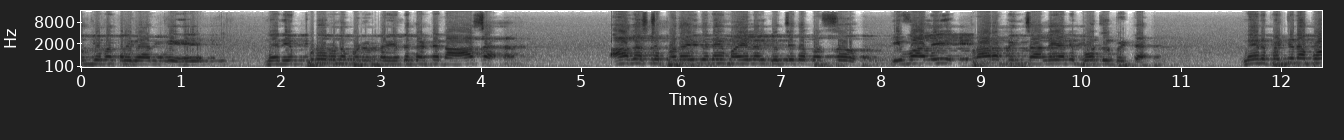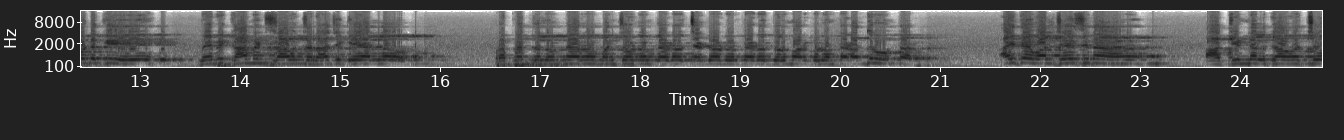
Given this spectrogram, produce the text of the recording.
ముఖ్యమంత్రి గారికి నేను ఎప్పుడూ రుణపడి ఉంటాను ఎందుకంటే నా ఆశ ఆగస్టు పదహైదునే మహిళలకు ఉచిత బస్సు ఇవ్వాలి ప్రారంభించాలి అని బోర్డులు పెట్టాను నేను పెట్టిన బోర్డుకి మేబీ కామెంట్స్ రావచ్చు. రాజకీయాల్లో ప్రపంచలు ఉంటారు మంచోడు ఉంటాడు చెడ్డోడు ఉంటాడు దుర్మార్గుడు ఉంటాడు అందరూ ఉంటారు. అయితే వాళ్ళు చేసిన ఆ కిండల్ కావచ్చు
